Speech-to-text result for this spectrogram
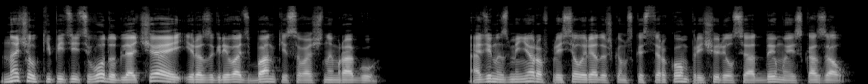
начал кипятить воду для чая и разогревать банки с овощным рагу. Один из минеров присел рядышком с костерком, прищурился от дыма и сказал.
